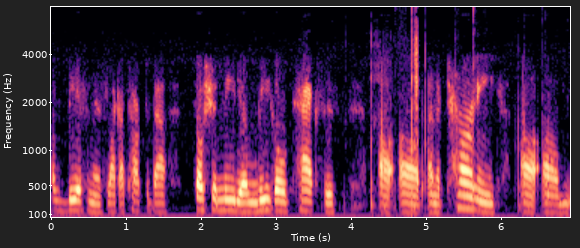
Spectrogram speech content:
of business, like I talked about social media, legal, taxes, uh, uh, an attorney, uh, um,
